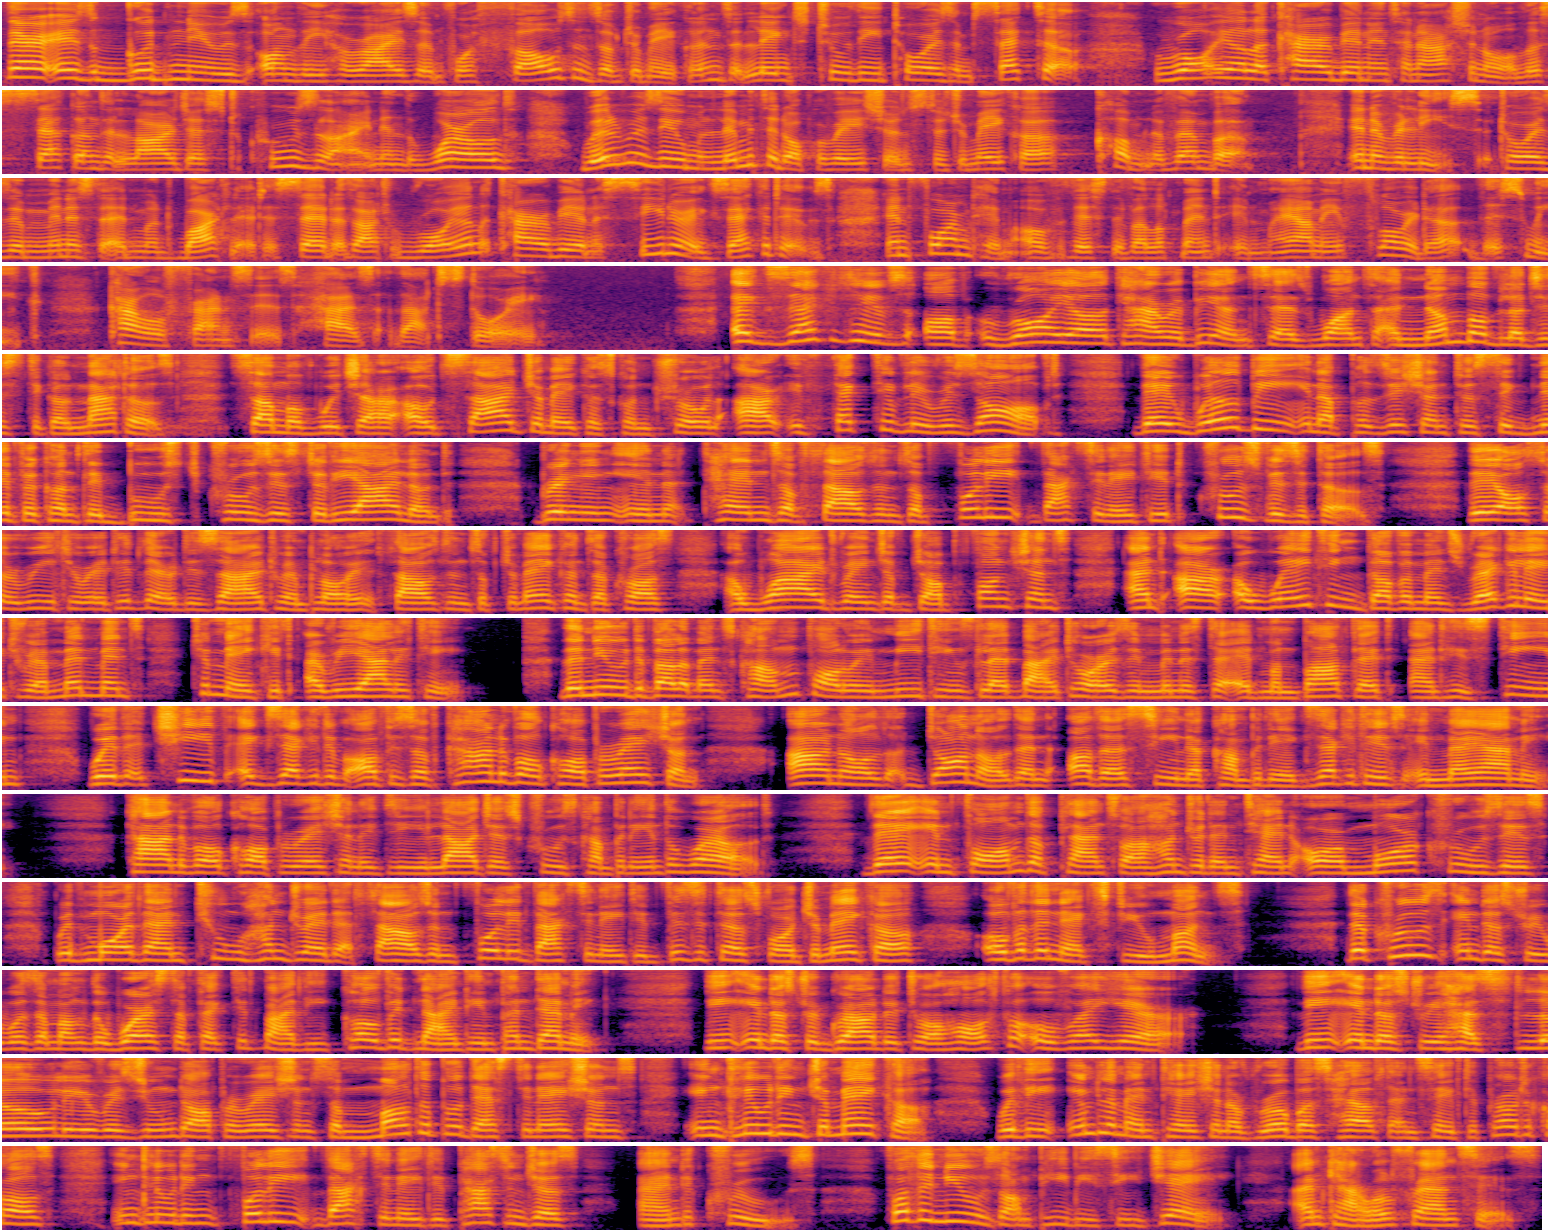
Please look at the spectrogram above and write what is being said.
There is good news on the horizon for thousands of Jamaicans linked to the tourism sector. Royal Caribbean International, the second largest cruise line in the world, will resume limited operations to Jamaica come November. In a release, Tourism Minister Edmund Bartlett said that Royal Caribbean senior executives informed him of this development in Miami, Florida this week. Carol Francis has that story. Executives of Royal Caribbean says once a number of logistical matters, some of which are outside Jamaica's control, are effectively resolved, they will be in a position to significantly boost cruises to the island, bringing in tens of thousands of fully vaccinated cruise visitors. They also reiterated their desire to employ thousands of Jamaicans across a wide range of job functions and are awaiting government's regulatory amendments to make it a reality. The new developments come following meetings led by Tourism Minister Edmund Bartlett and his team with Chief Executive Officer of Carnival Corporation, Arnold Donald, and other senior company executives in Miami. Carnival Corporation is the largest cruise company in the world. They informed of plans for 110 or more cruises with more than 200,000 fully vaccinated visitors for Jamaica over the next few months. The cruise industry was among the worst affected by the COVID 19 pandemic. The industry grounded to a halt for over a year. The industry has slowly resumed operations to multiple destinations, including Jamaica, with the implementation of robust health and safety protocols, including fully vaccinated passengers and crews. For the news on PBCJ, I'm Carol Francis.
